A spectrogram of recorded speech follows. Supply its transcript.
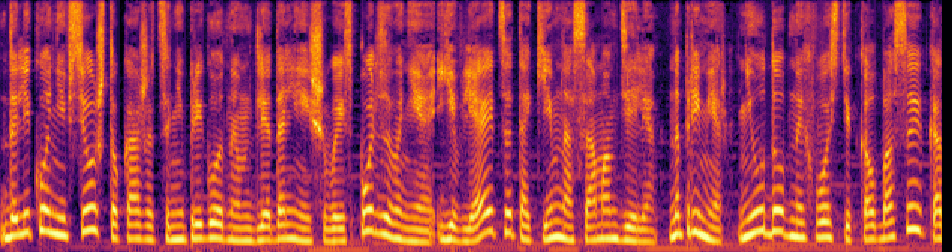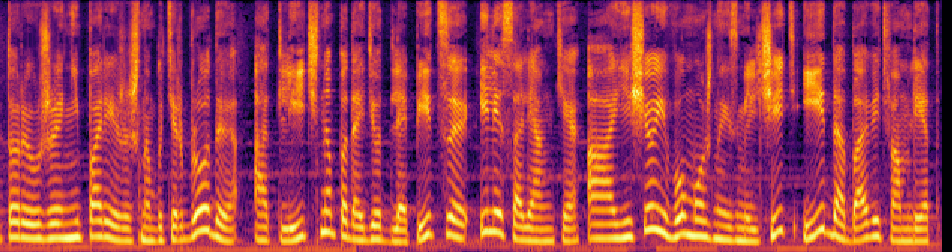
Далеко не все, что кажется непригодным для дальнейшего использования, является таким на самом деле. Например, неудобный хвостик колбасы, который уже не порежешь на бутерброды, отлично подойдет для пиццы или солянки, а еще его можно измельчить и добавить в омлет.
